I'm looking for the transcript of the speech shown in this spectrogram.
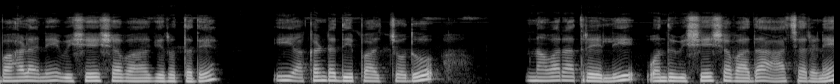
ಬಹಳನೇ ವಿಶೇಷವಾಗಿರುತ್ತದೆ. ಈ ಅಖಂಡ ದೀಪ ಹಚ್ಚೋದು ನವರಾತ್ರಿಯಲ್ಲಿ ಒಂದು ವಿಶೇಷವಾದ ಆಚರಣೆ.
